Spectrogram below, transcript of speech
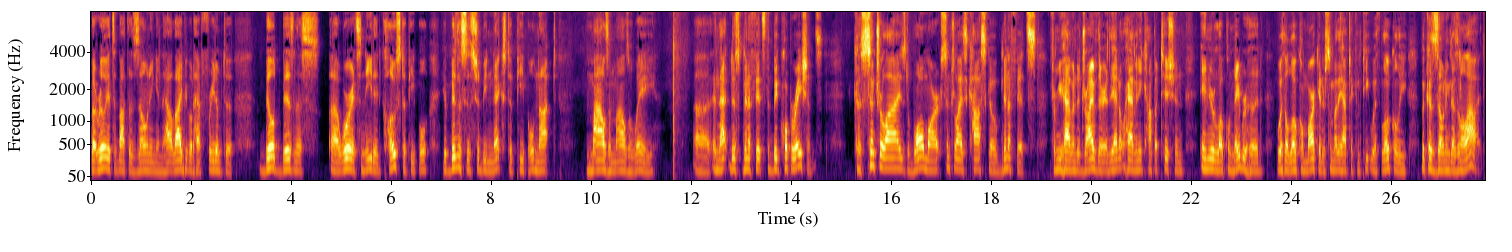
but really it's about the zoning and how allowing people to have freedom to build business uh, where it's needed close to people. Your businesses should be next to people not miles and miles away. Uh, and that just benefits the big corporations. Because centralized Walmart, centralized Costco benefits from you having to drive there and they don't have any competition in your local neighborhood with a local market or somebody they have to compete with locally because zoning doesn't allow it.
